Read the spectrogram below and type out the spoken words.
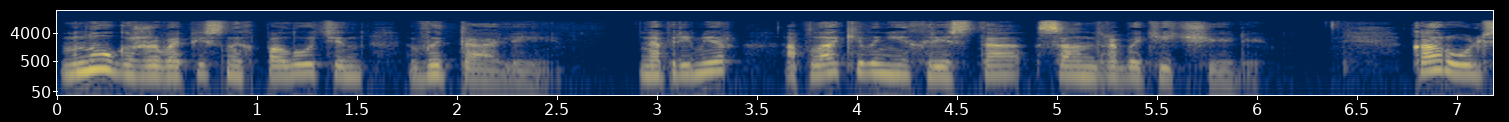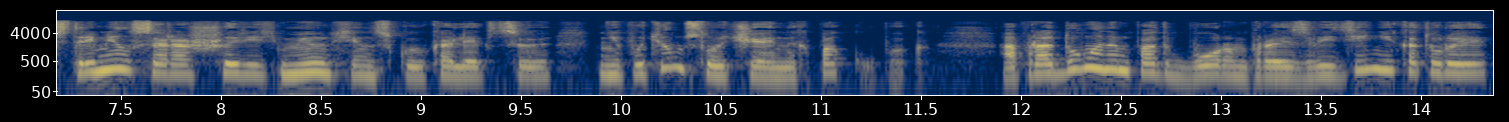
много живописных полотен в Италии, например, «Оплакивание Христа» Сандро Боттичелли. Король стремился расширить мюнхенскую коллекцию не путем случайных покупок, а продуманным подбором произведений, которые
